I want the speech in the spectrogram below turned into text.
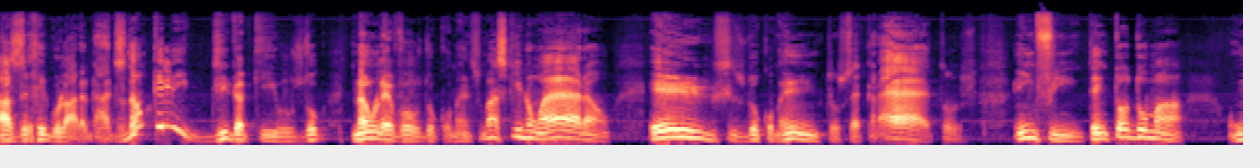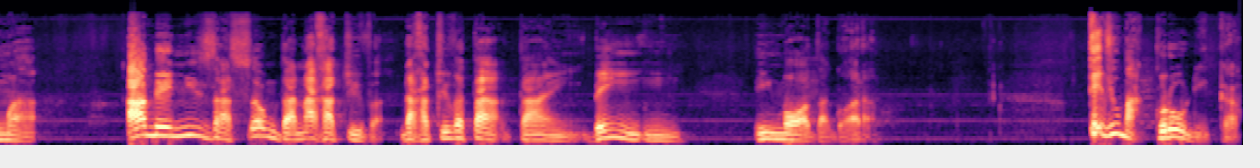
as irregularidades. Não que ele diga que os não levou os documentos, mas que não eram esses documentos secretos. Enfim, tem toda uma, uma amenização da narrativa. Narrativa está tá bem em, em moda agora. Teve uma crônica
